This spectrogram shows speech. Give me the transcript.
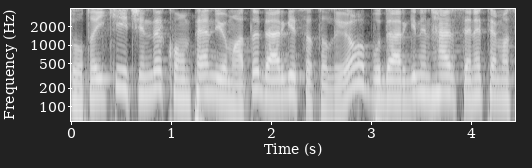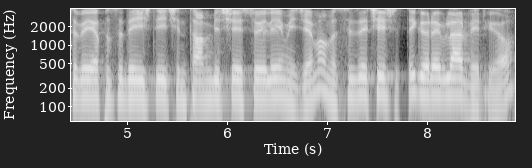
Dota 2 içinde Compendium adlı dergi satılıyor. Bu derginin her sene teması ve yapısı değiştiği için tam bir şey söyleyemeyeceğim ama size çeşitli görevler veriyor.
